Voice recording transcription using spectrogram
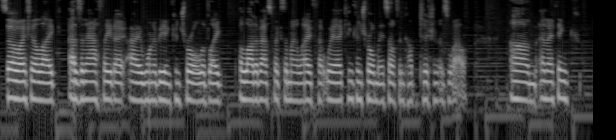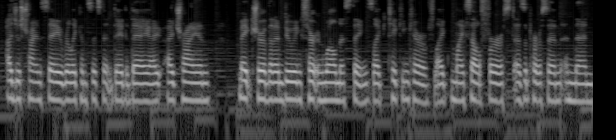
So I feel like as an athlete, I, I want to be in control of like a lot of aspects of my life. That way I can control myself in competition as well. Um, and I think I just try and stay really consistent day to day. I, I try and make sure that I'm doing certain wellness things, like taking care of like myself first as a person and then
